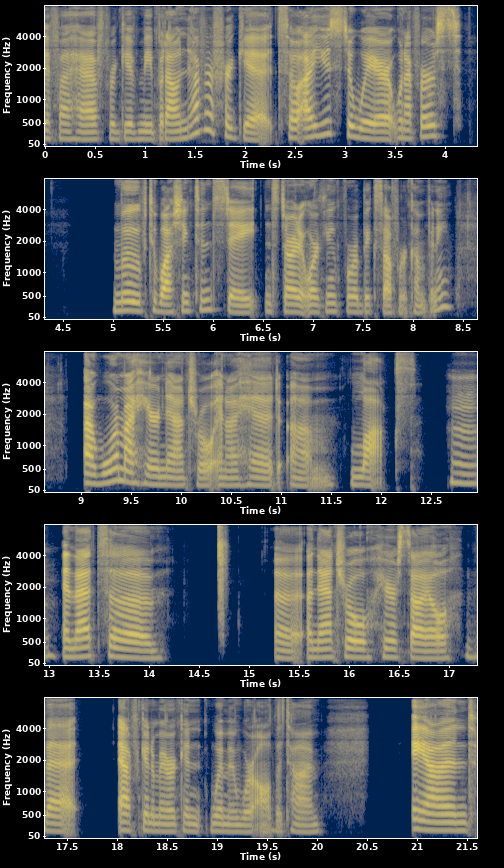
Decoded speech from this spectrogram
if I have, forgive me, but I'll never forget. So I used to wear, when I first moved to Washington State and started working for a big software company, I wore my hair natural and I had um, locks. hmm. And that's a, a, a natural hairstyle that African American women wear all the time. And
